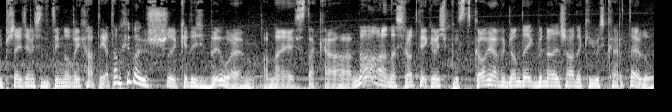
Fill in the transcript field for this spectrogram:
I przejdziemy się do tej nowej chaty. Ja tam chyba już kiedyś byłem. Ona jest taka, no, na środku jakiegoś pustkowia, wygląda jakby należała do jakiegoś kartelu.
